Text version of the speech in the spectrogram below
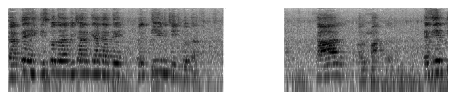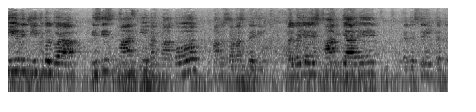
करते हैं, किसको द्वारा विचार किया जाते बोले, तीन चीज़ को काल और पात्र। कहते ये तीन चीज़ को द्वारा किसी स्थान की महिमा को हम समझते हैं। बोले, भैया, ये स्थान क्या है? कहते श्री क्षेत्र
